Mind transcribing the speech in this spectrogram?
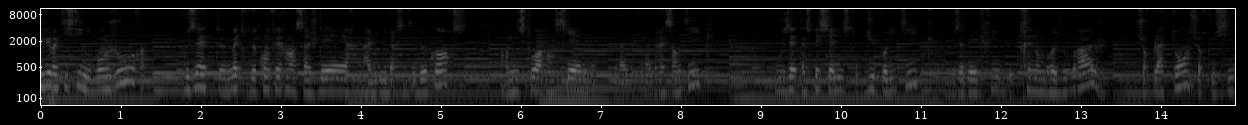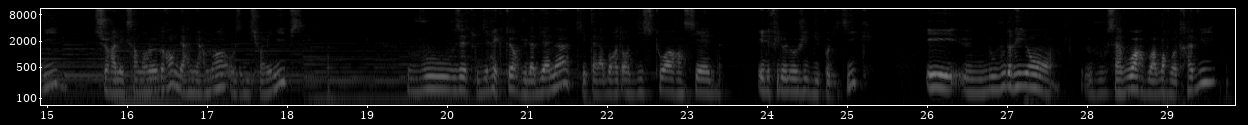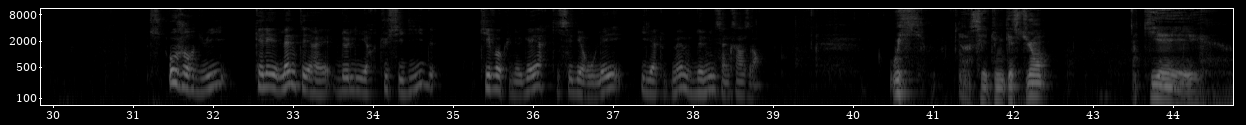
Olivier Battistini, bonjour. Vous êtes maître de conférence HDR à l'Université de Corse, en histoire ancienne de la, Grèce antique. Vous êtes un spécialiste du politique. Vous avez écrit de très nombreux ouvrages sur Platon, sur Thucydide, sur Alexandre le Grand, dernièrement aux éditions Ellipse. Vous êtes le directeur du Labiana, qui est un laboratoire d'histoire ancienne et de philologie du politique. Et nous voudrions vous savoir, avoir votre avis Aujourd'hui, quel est l'intérêt de lire Thucydide qui évoque une guerre qui s'est déroulée il y a tout de même 2500 ans? Oui, c'est une question qui est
